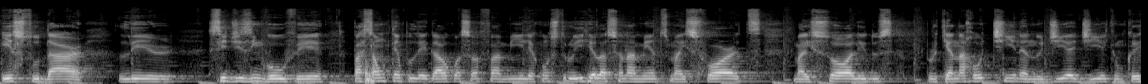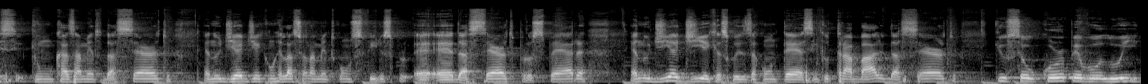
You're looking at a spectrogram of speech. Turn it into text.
estudar, ler, se desenvolver, passar um tempo legal com a sua família, construir relacionamentos mais fortes, mais sólidos, porque é na rotina, é no dia a dia que um, que um casamento dá certo, é no dia a dia que um relacionamento com os filhos é, é, dá certo, prospera, é no dia a dia que as coisas acontecem, que o trabalho dá certo, que o seu corpo evolui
